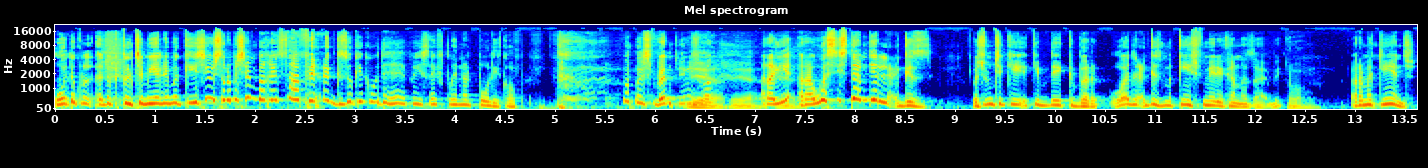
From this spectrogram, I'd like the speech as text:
ودوك هذوك 300 اللي ما كيجيوش راه ماشي باغي صافي عكزو كيقول دابا يصيفط لنا ال polycop. واش فهمتي؟ واش يا- يا- راه راه هو ال system ديال العجز. واش فهمتي؟ كي- كيبدا يكبر وهذا العجز ما كاينش في ميريكان اصاحبي أوه. راه ما كاينش.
